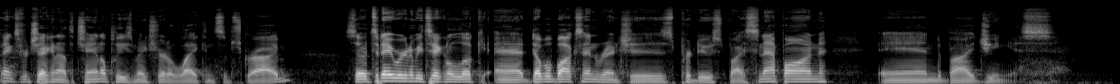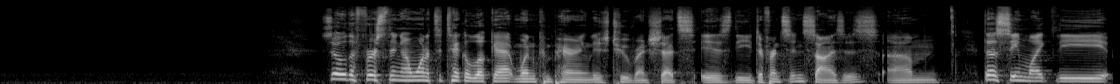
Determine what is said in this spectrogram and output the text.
Thanks for checking out the channel. Please make sure to like and subscribe. So today we're going to be taking a look at double box end wrenches produced by Snap-on and by Genius. So the first thing I wanted to take a look at when comparing these two wrench sets is the difference in sizes. Um, it does seem like the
